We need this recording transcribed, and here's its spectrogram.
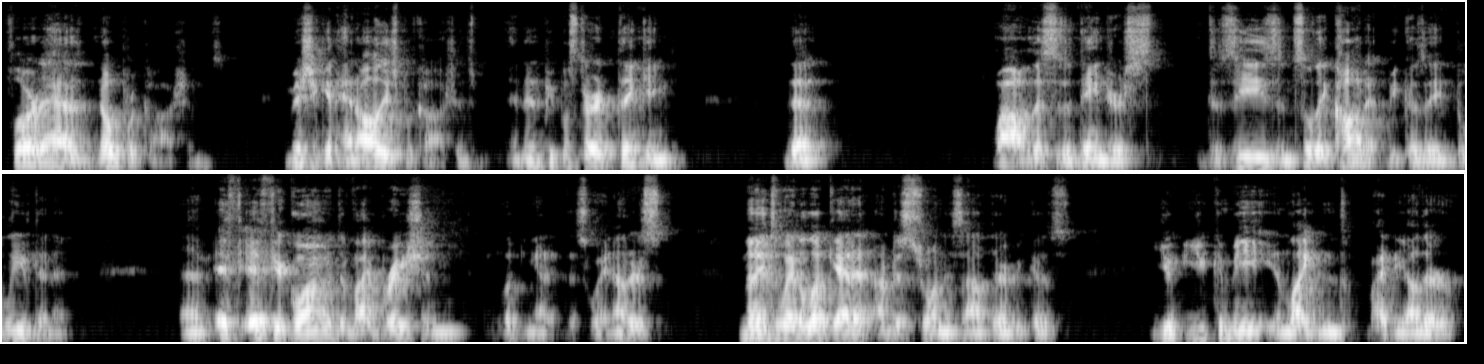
Florida has no precautions. Michigan had all these precautions. And then people started thinking that, wow, this is a dangerous disease. And so they caught it because they believed in it. Uh, if, if you're going with the vibration and looking at it this way, now there's millions of ways to look at it. I'm just throwing this out there because you you can be enlightened by the other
